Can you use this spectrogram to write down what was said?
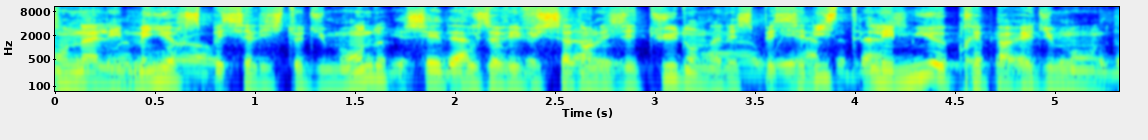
On a les meilleurs spécialistes du monde. Vous avez vu ça dans les études. On a les spécialistes les mieux préparés du monde.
